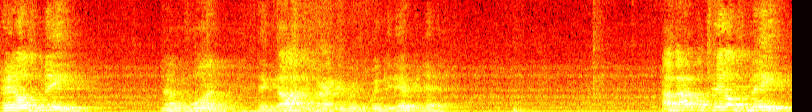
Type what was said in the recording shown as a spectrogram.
tells me, number one, that God is angry with the wicked every day. My Bible tells me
